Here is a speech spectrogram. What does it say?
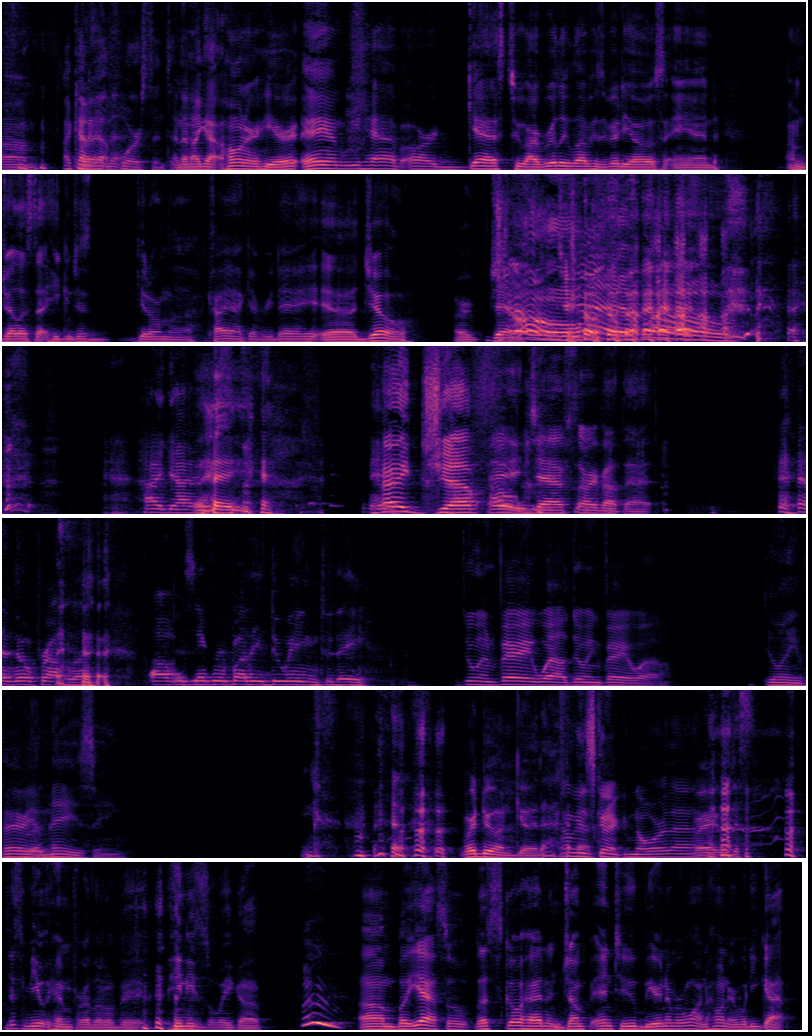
Um, I kind of got forced into that. And that. then I got Honer here, and we have our guest who I really love his videos, and I'm jealous that he can just get on the kayak every day. Uh, Joe or Jef. Oh, Hi guys. Hey, hey Jef. hey, Jef. Sorry about that. no problem. How is everybody doing today? Doing very well. Doing very well. Doing very amazing. We're doing good, I'm just gonna ignore that. right? Just just mute him for a little bit. He needs to wake up. Um, but yeah, so let's go ahead and jump into beer number one. Honer, what do you got?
